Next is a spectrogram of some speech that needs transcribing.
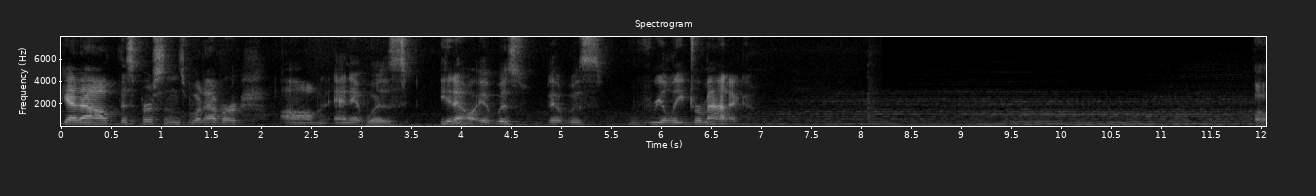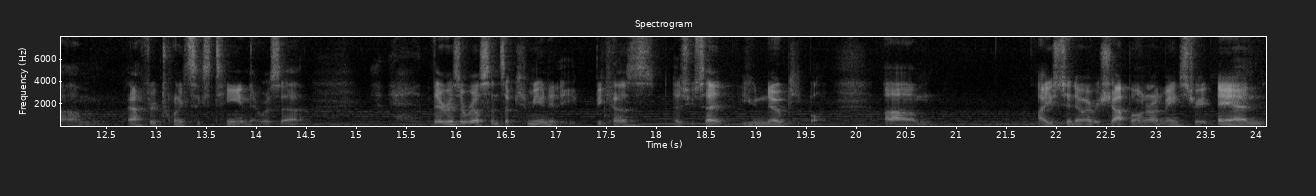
get out this person's whatever um, and it was you know it was it was really dramatic um, after 2016, there was a there is a real sense of community because, as you said, you know people. Um, I used to know every shop owner on Main Street, and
